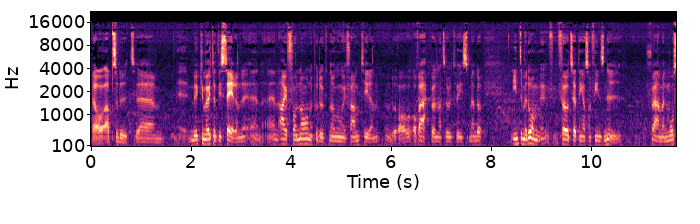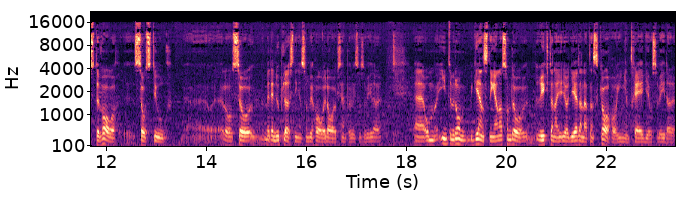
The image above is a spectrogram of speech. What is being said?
Ja, absolut. Ehm, mycket möjligt att vi ser en, en, en iPhone Nano-produkt någon gång i framtiden. Av, av, Apple naturligtvis. Men då, inte med de förutsättningar som finns nu. Skärmen måste vara så stor. eh, Eller så, med den upplösningen som vi har idag exempelvis och så vidare. Eh, om, inte med de begränsningarna som då ryktena gör gällande att den ska ha, ingen 3G och så vidare.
